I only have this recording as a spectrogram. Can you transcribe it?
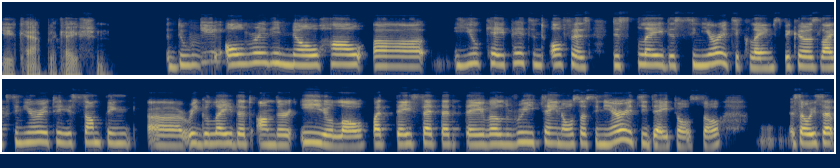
UK application. Do we already know how uh, UK Patent Office display the seniority claims? Because like seniority is something uh, regulated under EU law, but they said that they will retain also seniority date also. So it's a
